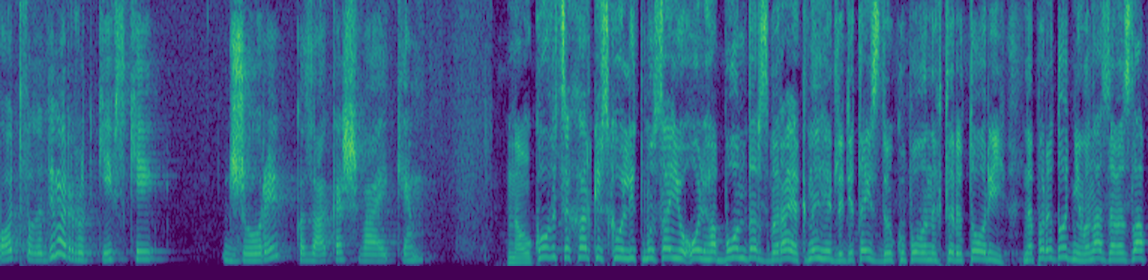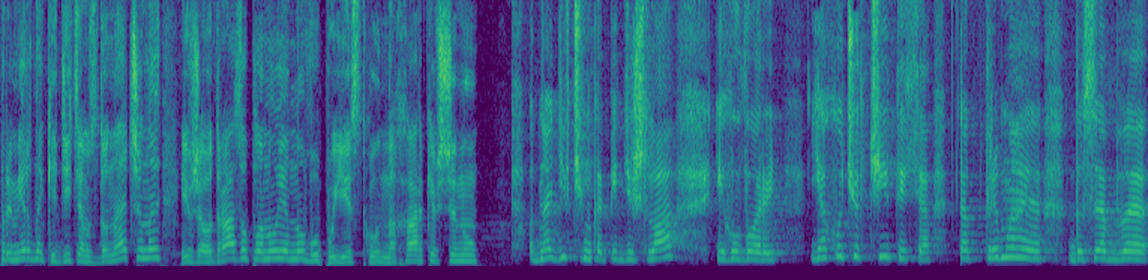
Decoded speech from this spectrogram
От Володимир Рудківський, Джури, Козака Швайки. Науковиця Харківського літмузею Ольга Бондар збирає книги для дітей з деокупованих територій. Напередодні вона завезла примірники дітям з Донеччини і вже одразу планує нову поїздку на Харківщину. Одна дівчинка підійшла і говорить: Я хочу вчитися. Так тримає до себе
